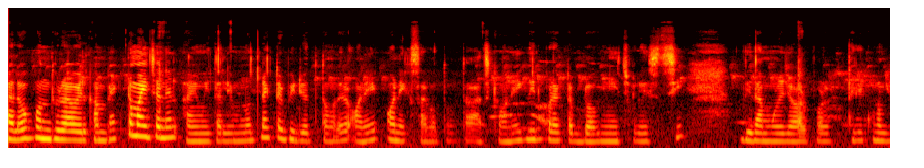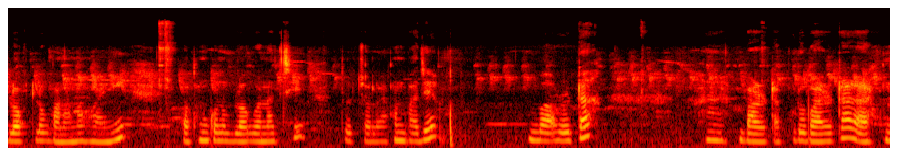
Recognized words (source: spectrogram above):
হ্যালো বন্ধুরা, welcome back to my channel. আমি মিতালি, নতুন একটা ভিডিওতে তোমাদের অনেক অনেক স্বাগত। তা আজকে অনেক দিন পর একটা ব্লগ নিয়ে চলে এসেছি। দিদা মরে যাওয়ার পর থেকে কোনো ব্লগ ট্লগ বানানো হয়নি। প্রথম কোনো ব্লগ বানাচ্ছি। তো চলো এখন বাজে বারোটা। হ্যাঁ বারোটা, পুরো বারোটা। আর এখন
